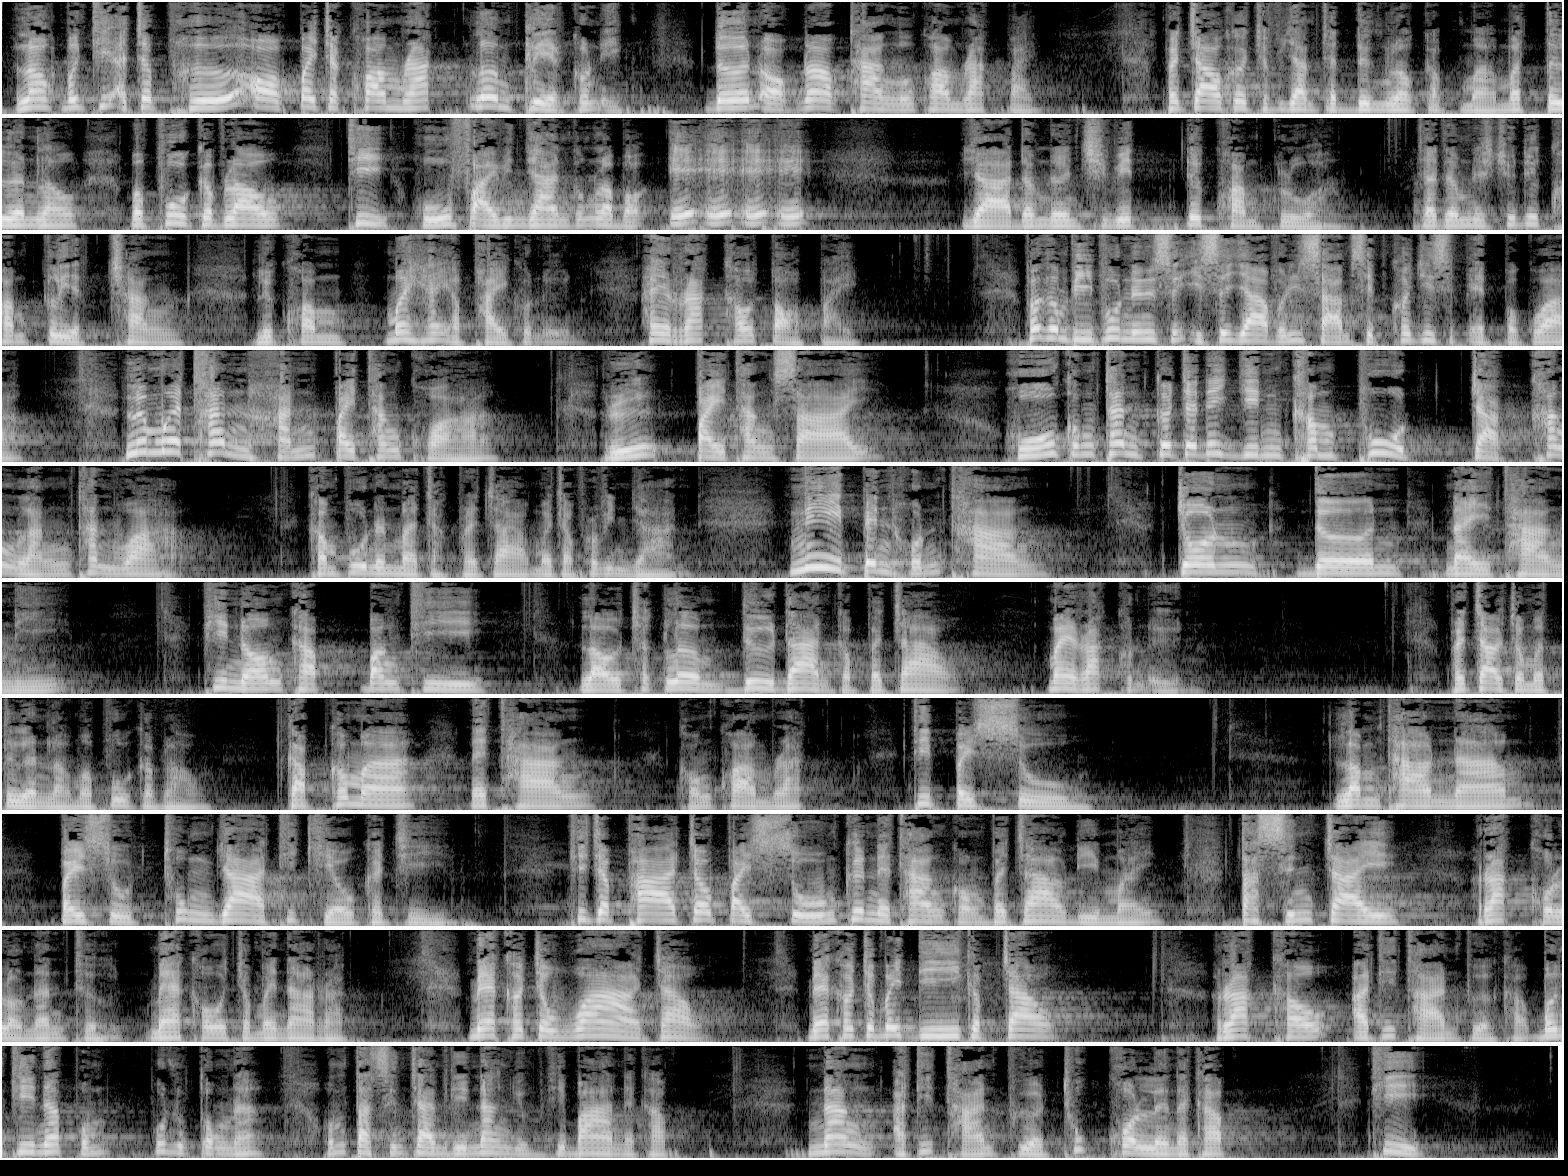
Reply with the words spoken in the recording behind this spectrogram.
เราบางทีอาจจะเผลอออกไปจากความรัก เริ่มเกลียดคนอีก เดินออกนอกทางของความรักไป พระเจ้าก็จะพยายามจะดึงเรากลับมา มาเตือนเรา มาพูดกับเราที่หูฝ่ายวิญญาณของเราบอก เอ๊ะเอ๊ะเอ๊ะเอ๊ะอย่าดำเนินชีวิตด้วยความกลัวจะดำเนินชีวิตด้วยความเกลียดชัง หรือความไม่ให้อภัยคนอื่น ให้รักเขาต่อไป พระคัมภีร์พูดในหนังสืออิสยาห์บทที่30ข้อ21 บอกว่า แล้วเมื่อท่านหันไปทางขวา หรือไปทางซ้าย หูของท่านก็จะได้ยินคำพูดจากข้างหลังท่านว่าคำพูดนั้นมาจากพระเจ้ามาจากพระวิญญาณ นี่เป็นหนทางจนเดินในทางนี้ พี่น้องครับบางทีเราชักเริ่มดื้อด้านกับพระเจ้า ไม่รักคนอื่น พระเจ้าจะมาเตือนเรามาพูดกับเรา กลับเข้ามาในทางของความรักที่ไปสู่ลำธารน้ำไปสู่ทุ่งหญ้าที่เขียวขจี ที่จะพาเจ้าไปสูงขึ้นในทางของพระเจ้าดีไหม ตัดสินใจรักคนเหล่านั้นเถิดแม้เขาจะไม่น่ารัก แม้เขาจะว่าเจ้า แม้เขาจะไม่ดีกับเจ้า รักเขาอธิษฐานเผื่อเขาบางทีนะผมพูดตรงๆนะ ผมตัดสินใจบางทีนั่งอยู่ที่บ้านนะครับ นั่งอธิษฐานเผื่อทุกคนเลยนะครับ ที่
